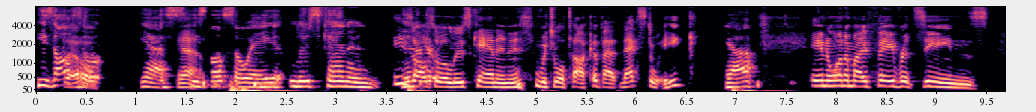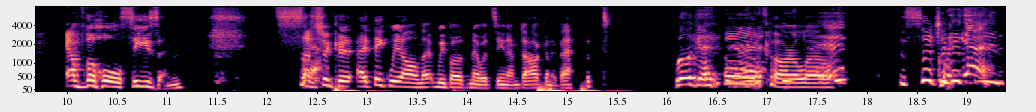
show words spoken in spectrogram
He's also So- yes. Yeah. He's also a loose cannon. He's other- also a loose cannon, which we'll talk about next week yeah. in one of my favorite scenes of the whole season. Such a good. I think we all know. We both know what scene I'm talking about. We'll get there. Oh, Carlo. It's such a But good yeah, scene.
